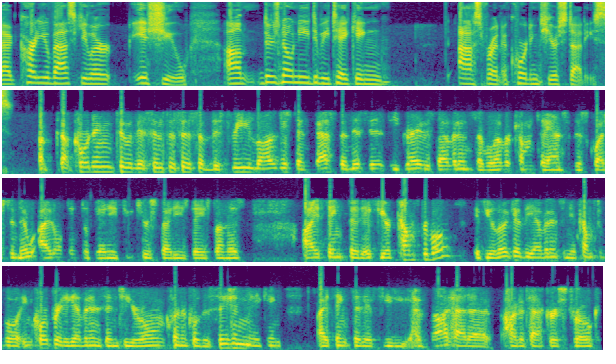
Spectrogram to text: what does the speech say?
a cardiovascular issue, um, there's no need to be taking aspirin according to your studies according to the synthesis of the three largest and best, and this is the greatest evidence that will ever come to answer this question, I don't think there'll be any future studies based on this. I think that if you're comfortable, if you look at the evidence and you're comfortable incorporating evidence into your own clinical decision making, I think that if you have not had a heart attack or stroke,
